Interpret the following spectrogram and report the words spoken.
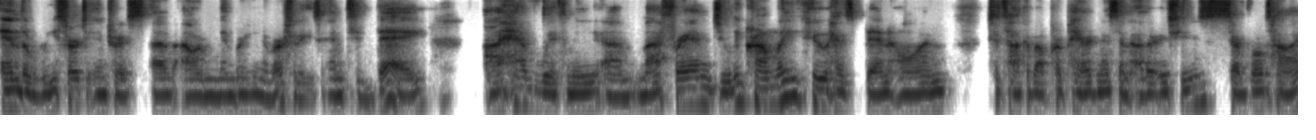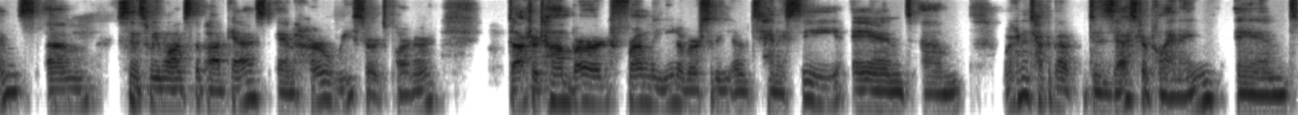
and the research interests of our member universities. And today, I have with me um, my friend Julie Crumly, who has been on to talk about preparedness and other issues several times um, since we launched the podcast, and her research partner, Dr. Tom Berg from the University of Tennessee. And um, we're going to talk about disaster planning and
